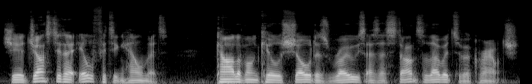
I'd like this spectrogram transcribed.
She adjusted her ill-fitting helmet. Karla von Kill's shoulders rose as her stance lowered to a crouch.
